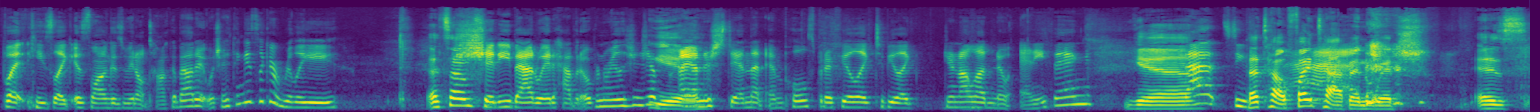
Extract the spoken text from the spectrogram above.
but he's like as long as we don't talk about it which i think is like a really That sounds shitty bad way to have an open relationship Yeah. i understand that impulse but i feel like to be like you're not allowed to know anything yeah. that seems That's how fights happen, which is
